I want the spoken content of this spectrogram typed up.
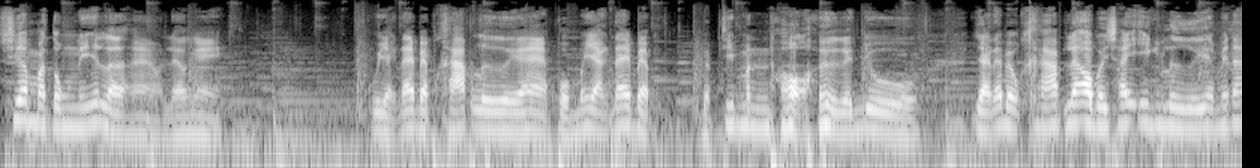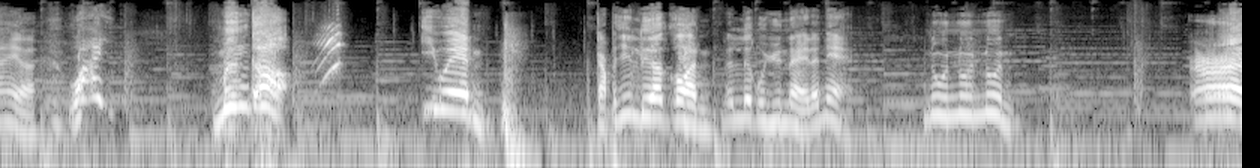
เชื่อมมาตรงนี้เหรออ้าวแล้วไง กูอยากได้แบบคราฟเลยอะผมไม่อยากได้แบบแบบที่มันห่อเหินอยู่ อยากได้แบบคราฟแล้วเอาไปใช้เองเลยไม่ได้เหรอว้ายมึงก็อีเวนกลับไปที่เรือก่อนแล้วเรือกูอยู่ไหนแล้วเนี่ยนู่นนู่นนู่นเออ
